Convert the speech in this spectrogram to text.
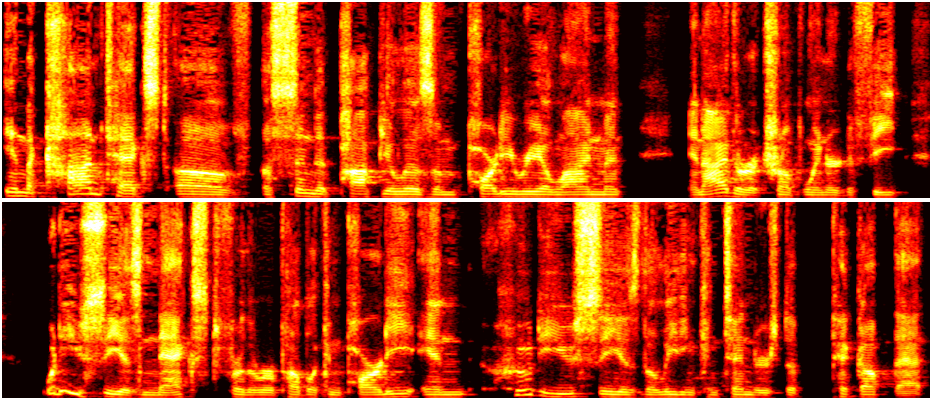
In the context of ascendant populism, party realignment, and either a Trump win or defeat, what do you see as next for the Republican Party, and who do you see as the leading contenders to pick up that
